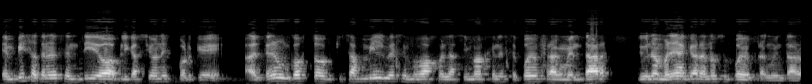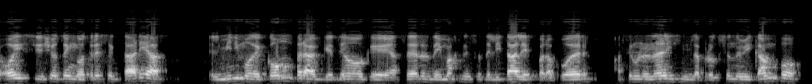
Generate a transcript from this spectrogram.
empieza a tener sentido aplicaciones porque al tener un costo quizás mil veces más bajo en las imágenes, se pueden fragmentar de una manera que ahora no se pueden fragmentar. Hoy, si yo tengo tres hectáreas, el mínimo de compra que tengo que hacer de imágenes satelitales para poder hacer un análisis de la producción de mi campo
